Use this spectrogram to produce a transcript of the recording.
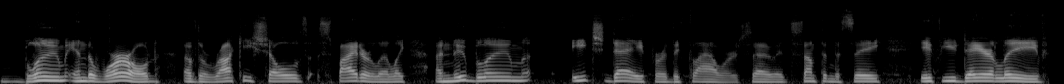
bloom in the world of the Rocky Shoals spider lily, a new bloom each day for the flowers. So it's something to see if you dare leave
